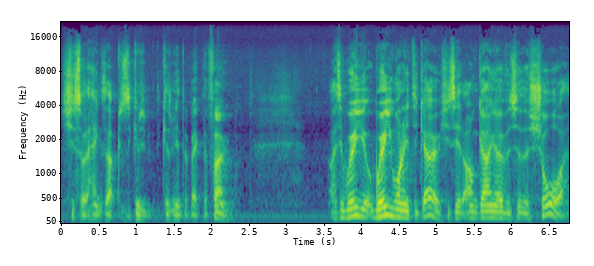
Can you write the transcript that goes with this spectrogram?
she sort of hangs up because it gives, gives me back the phone. I said, where are, you, where are you wanting to go? She said, I'm going over to the shore,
